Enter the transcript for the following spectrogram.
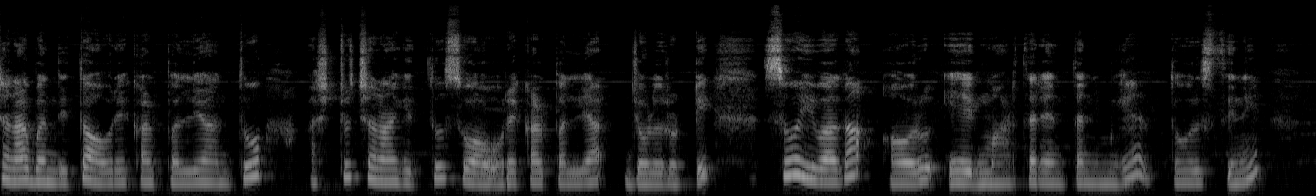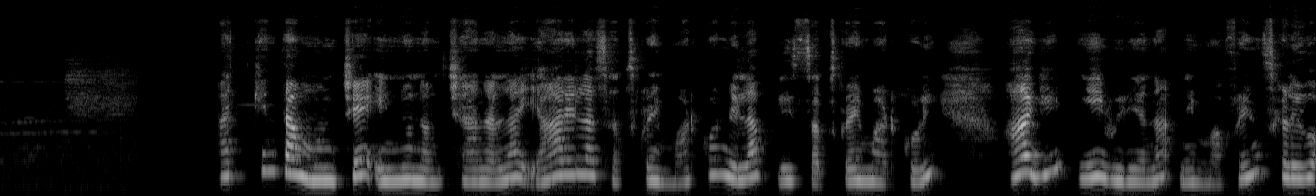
ಚೆನ್ನಾಗಿ ಬಂದಿತ್ತು ಅವರೆಕಾಳು ಪಲ್ಯ ಅಂತೂ. ಅಷ್ಟು ಚೆನ್ನಾಗಿತ್ತು. ಸೊ ಅವರೆಕಾಳು ಪಲ್ಯ, ಜೋಳದ ರೊಟ್ಟಿ. ಸೊ ಇವಾಗ ಅವರು ಹೇಗೆ ಮಾಡ್ತಾರೆ ಅಂತ ನಿಮಗೆ ತೋರಿಸ್ತೀನಿ. ಅದಕ್ಕಿಂತ ಮುಂಚೆ ಇನ್ನು ನಮ್ಮ ಚಾನಲ್ನ ಯಾರೆಲ್ಲ ಸಬ್ಸ್ಕ್ರೈಬ್ ಮಾಡ್ಕೊಂಡಿಲ್ಲ ಪ್ಲೀಸ್ ಸಬ್ಸ್ಕ್ರೈಬ್ ಮಾಡ್ಕೊಳ್ಳಿ. ಹಾಗೆ ಈ ವಿಡಿಯೋನ ನಿಮ್ಮ ಫ್ರೆಂಡ್ಸ್ಗಳಿಗೂ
